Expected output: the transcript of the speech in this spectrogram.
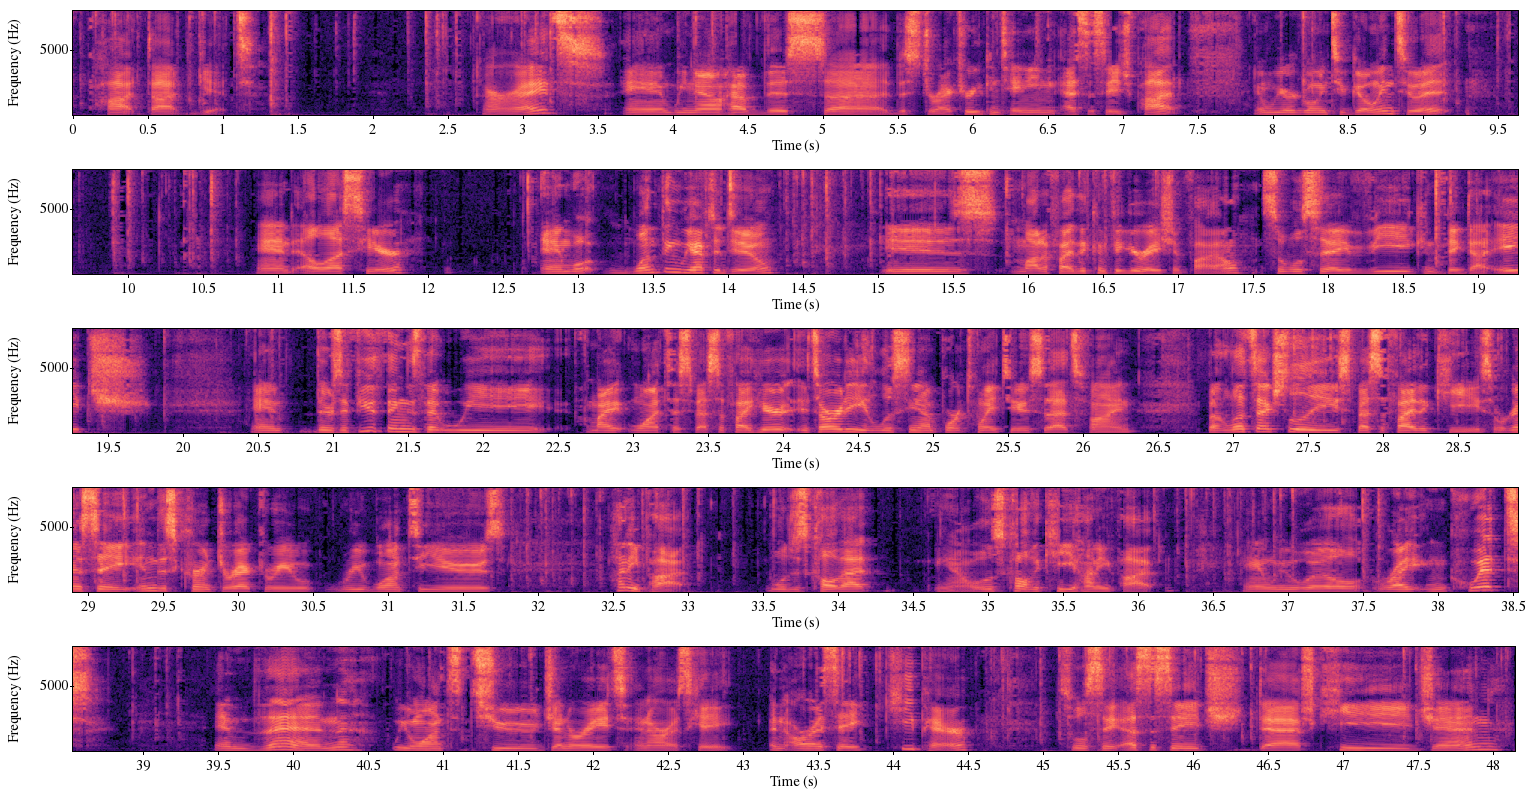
All right, and we now have this, uh, this directory containing SSH pot, and we are going to go into it and ls here, And what one thing we have to do is modify the configuration file. So we'll say vconfig.h, and there's a few things that we might want to specify here. It's already listing on port 22, so that's fine. But let's actually specify the key. So we're going to say in this current directory, we want to use honeypot. We'll just call that, you know, we'll just call the key honeypot. And we will write and quit. And then we want to generate an RSK, an RSA key pair. So we'll say SSH dash key gen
